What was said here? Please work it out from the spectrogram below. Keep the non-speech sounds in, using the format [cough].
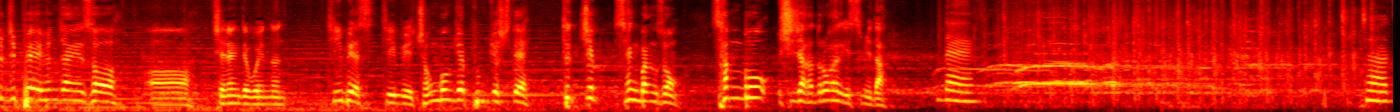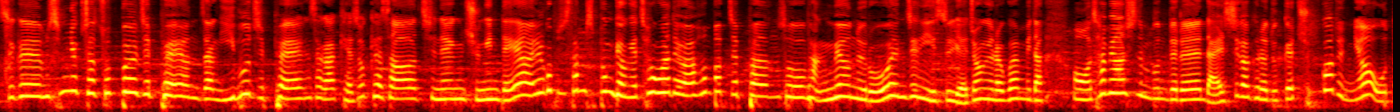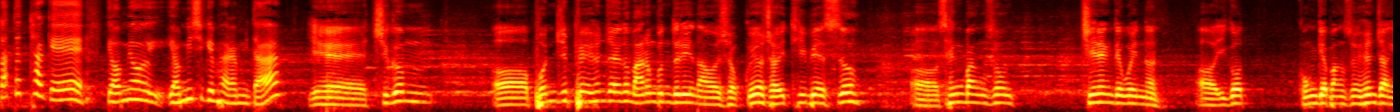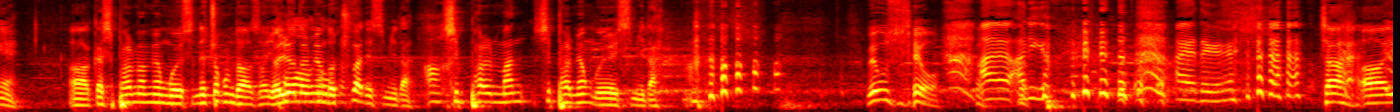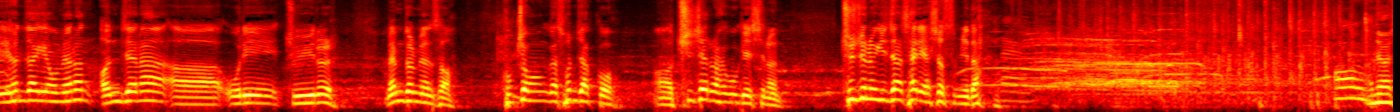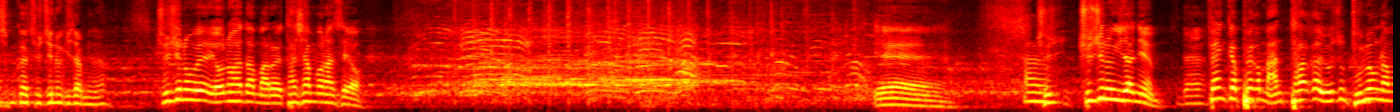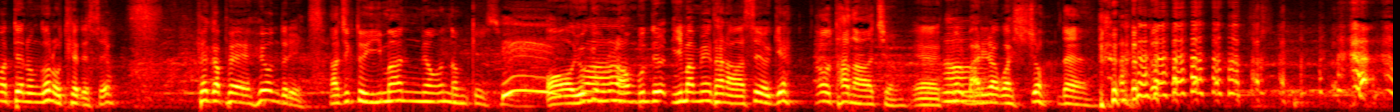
촛불 집회 현장에서 어, 진행되고 있는 TBS TV 정봉재 품격 시대 특집 생방송 3부 시작하도록 하겠습니다. 네. 자, 지금 16차 촛불 집회 현장 2부 집회 행사가 계속해서 진행 중인데요. 7시 30분경에 청와대와 헌법재판소 방면으로 행진이 있을 예정이라고 합니다. 어, 참여하시는 분들은 날씨가 그래도 꽤 춥거든요. 옷 따뜻하게 여며, 여미시길 바랍니다. 예, 지금 어, 본 집회 현장에도 많은 분들이 나오셨고요. 저희 TBS 어, 생방송 진행되고 있는 어, 이곳 공개 방송 현장에 어, 아까 18만 명 모였었는데 조금 더 와서 18명 더, 더 추가됐습니다. 아. 18만 18명 모여 있습니다. 왜 웃으세요? 아, 아니, [laughs] 아, 네. 자, 어, 이 현장에 오면은 언제나 어, 우리 주위를 맴돌면서 국정원과 손잡고 어, 취재를 하고 계시는 주진우 기자 자리하셨습니다. 네. 안녕하십니까 주진우 기자입니다. 주진우 왜 연호하다 말아요? 다시 한번 하세요. 예. 아유. 주, 주진우 기자님. 네. 팬카페가 많다가 요즘 두 명 남았다는 건 어떻게 됐어요? 팬카페 회원들이. 아직도 2만 명은 넘게 있습니다. [gasps] 어, 여기 와. 오늘 나온 분들 2만 명이 다 나왔어요, 여기에? 어, 다 나왔죠. 예, 그걸 아. 말이라고 하시죠? 네. [laughs] [laughs]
